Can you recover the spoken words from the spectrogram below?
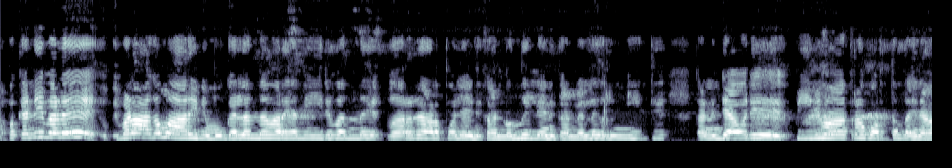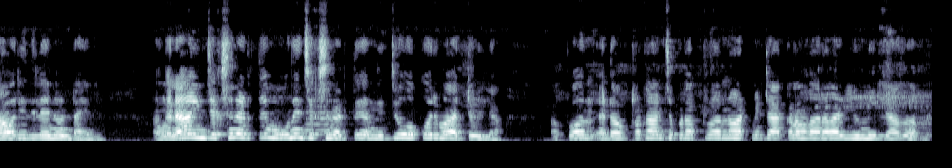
അപ്പൊ തന്നെ ഇവൾ ഇവളാകെ മാറിന്. മുകളിൽ എന്താ പറയാ നീര് വന്ന് വേറൊരാളെ പോലെ ആയിന്. കണ്ണൊന്നും ഇല്ലായിരുന്നു കണ്ണെല്ലാം ഇറങ്ങിയിട്ട് കണ്ണിന്റെ ആ ഒരു പീലി മാത്രം പുറത്തുണ്ടായിന്. ആ ഒരു ഇതിലേനും ഉണ്ടായിന്. അങ്ങനെ ഇഞ്ചക്ഷൻ എടുത്ത് മൂന്ന് ഇഞ്ചക്ഷൻ എടുത്ത്. എന്നിട്ടും ഓക്ക് ഒരു മാറ്റവും ഇല്ല അപ്പോൾ ഡോക്ടറെ കാണിച്ചപ്പോൾ ഡോക്ടർ പറഞ്ഞു അഡ്മിറ്റ് ആക്കണം. വേറെ വഴിയൊന്നും ഇല്ല എന്ന് പറഞ്ഞു.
